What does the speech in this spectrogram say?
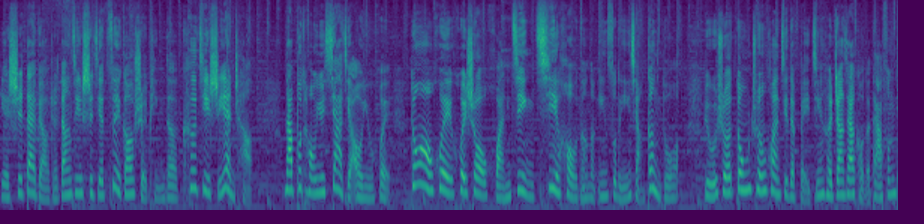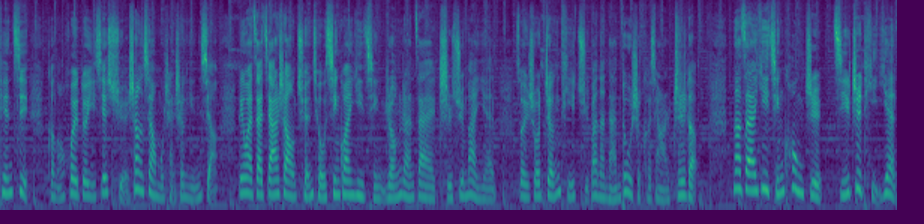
也是代表着当今世界最高水平的科技实验场。那不同于夏季奥运会，冬奥会会受环境、气候等等因素的影响更多。比如说，冬春换季的北京和张家口的大风天气，可能会对一些雪上项目产生影响。另外，再加上全球新冠疫情仍然在持续蔓延，所以说整体举办的难度是可想而知的。那在疫情控制、极致体验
